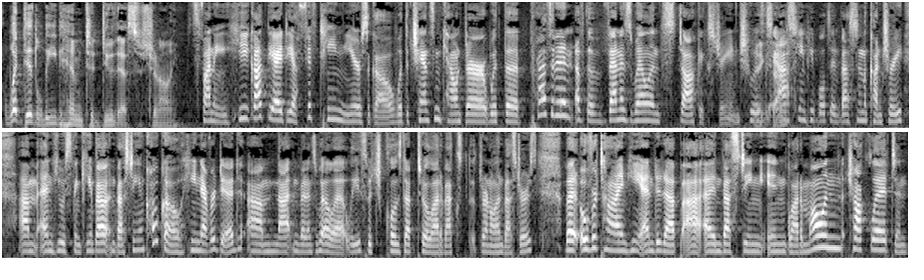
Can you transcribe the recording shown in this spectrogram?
what did lead him to do this, Sonali? It's funny. He got the idea 15 years ago with a chance encounter with the president of the Venezuelan Stock Exchange, who was asking people to invest in the country, um, and he was thinking about investing in cocoa. He never did, um, not in Venezuela at least, which closed up to a lot of external investors. But over time, he ended up uh, investing in Guatemalan chocolate and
